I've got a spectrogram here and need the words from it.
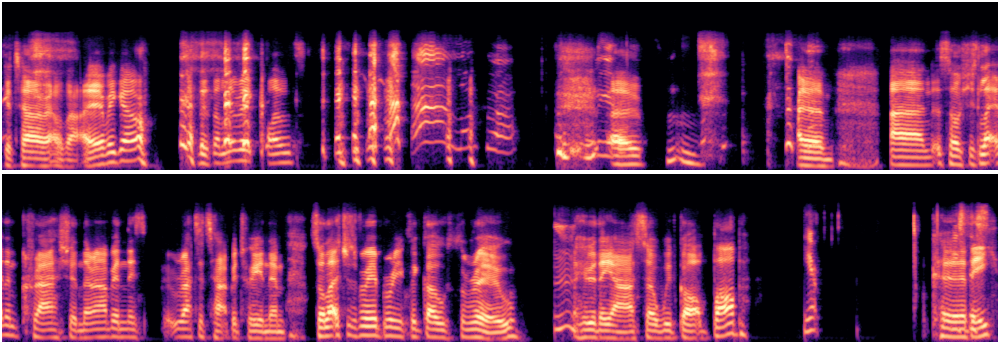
guitar. I was like, here we go. There's a Lyrik close. I love that. Um, um, and so she's letting them crash, and they're having this rat a tat between them. So let's just very briefly go through Mm. who they are. So we've got Bob. Yep. Kirby.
